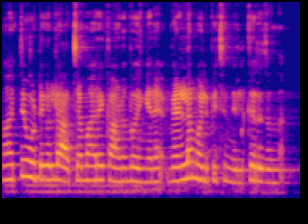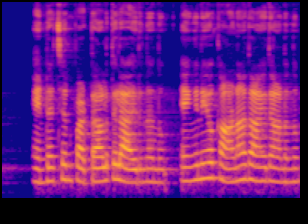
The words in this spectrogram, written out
മറ്റു കുട്ടികളുടെ അച്ഛന്മാരെ കാണുമ്പോൾ ഇങ്ങനെ വെള്ളം ഒലിപ്പിച്ച് നിൽക്കരുതെന്ന്. എന്റെ അച്ഛൻ പട്ടാളത്തിലായിരുന്നെന്നും എങ്ങനെയോ കാണാതായതാണെന്നും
